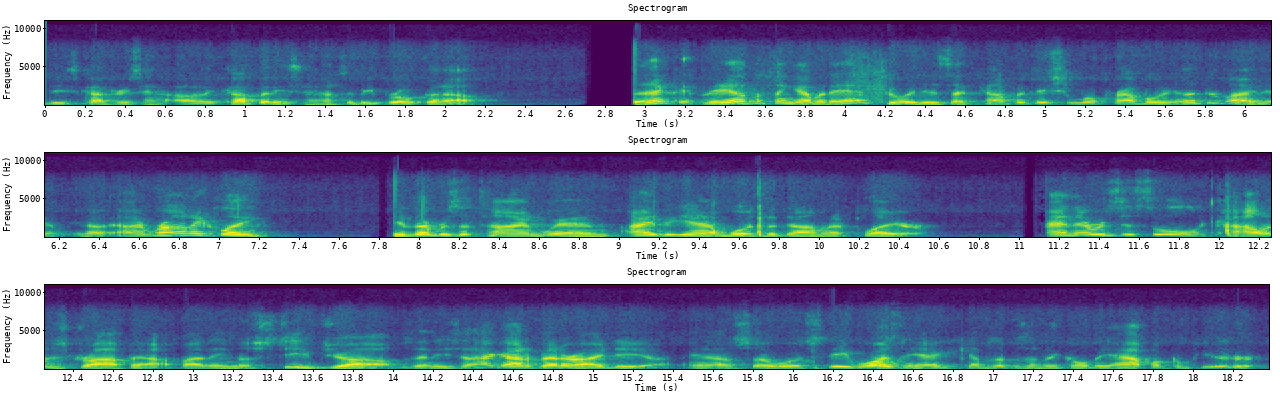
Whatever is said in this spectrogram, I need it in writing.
these countries uh, companies have to be broken up. The, the other thing I would add to it is that competition will probably undermine them. You know, ironically, you know, there was a time when IBM was the dominant player, and there was this little college dropout by the name of Steve Jobs, and he said, "I got a better idea." You know, so uh, Steve Wozniak he comes up with something called the Apple computer,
